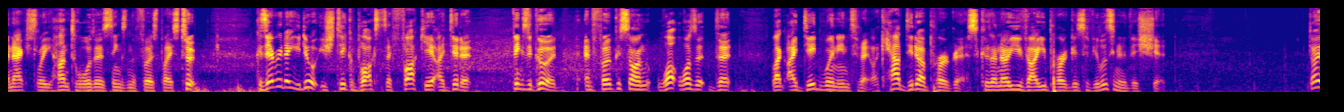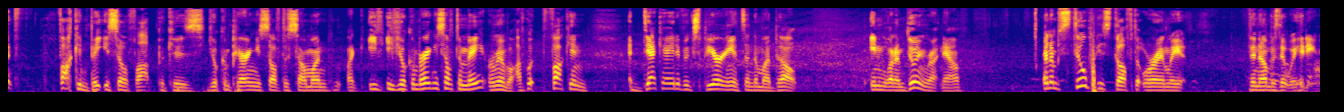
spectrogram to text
and actually hunt towards those things in the first place too. Because every day you do it, you should tick a box and say, fuck yeah, I did it. Things are good. And focus on what was it that like I did win in today? Like how did I progress? Because I know you value progress if you're listening to this shit. Don't fucking beat yourself up because you're comparing yourself to someone. Like if, if you're comparing yourself to me, remember, I've got fucking a decade of experience under my belt in what I'm doing right now. And I'm still pissed off that we're only at the numbers that we're hitting,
